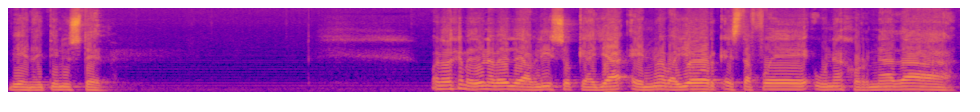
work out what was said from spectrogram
Bien, ahí tiene usted. Bueno, déjeme de una vez le aviso que allá en Nueva York esta fue una jornada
